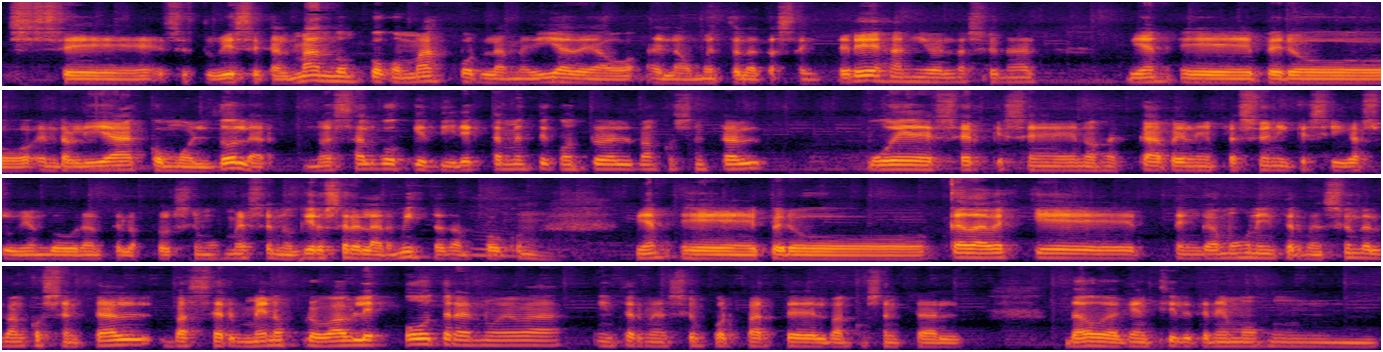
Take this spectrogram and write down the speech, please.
se, estuviese calmando un poco más por la medida del aumento de la tasa de interés a nivel nacional. Bien, eh, pero en realidad como el dólar no es algo que directamente controla el Banco Central, puede ser que se nos escape la inflación y que siga subiendo durante los próximos meses. No quiero ser alarmista tampoco, mm. bien, eh, pero cada vez que tengamos una intervención del Banco Central va a ser menos probable otra nueva intervención por parte del Banco Central, dado que aquí en Chile tenemos un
